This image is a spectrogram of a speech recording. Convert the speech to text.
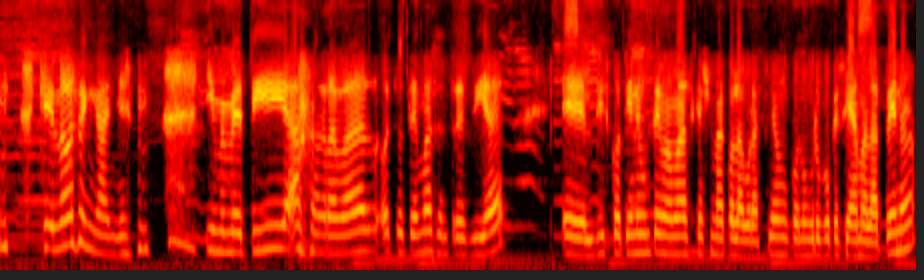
que no os engañen. Y me metí a grabar ocho temas en tres días. El disco tiene un tema más que es una colaboración con un grupo que se llama La Pena,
